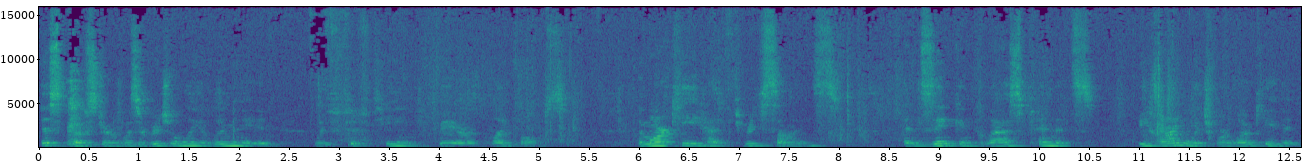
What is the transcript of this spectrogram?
This poster was originally illuminated with 15 bare light bulbs. The marquee had three signs and zinc and glass pendants, behind which were located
